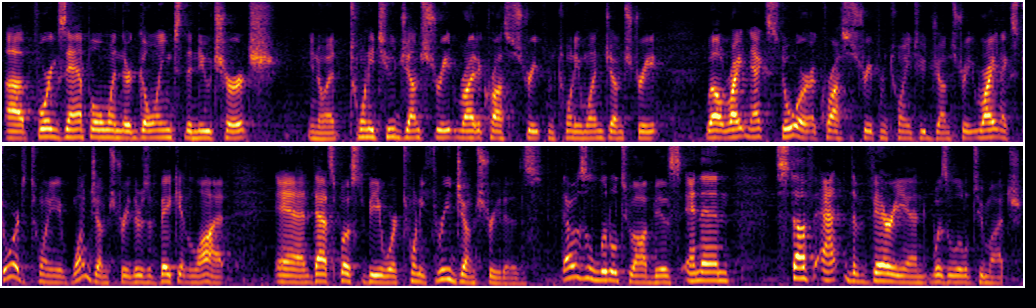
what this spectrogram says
Uh, for example, when they're going to the new church, you know, at 22 Jump Street, right across the street from 21 Jump Street. Well, right next door, across the street from 22 Jump Street, right next door to 21 Jump Street, there's a vacant lot. And that's supposed to be where 23 Jump Street is. That was a little too obvious. And then stuff at the very end was a little too much.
